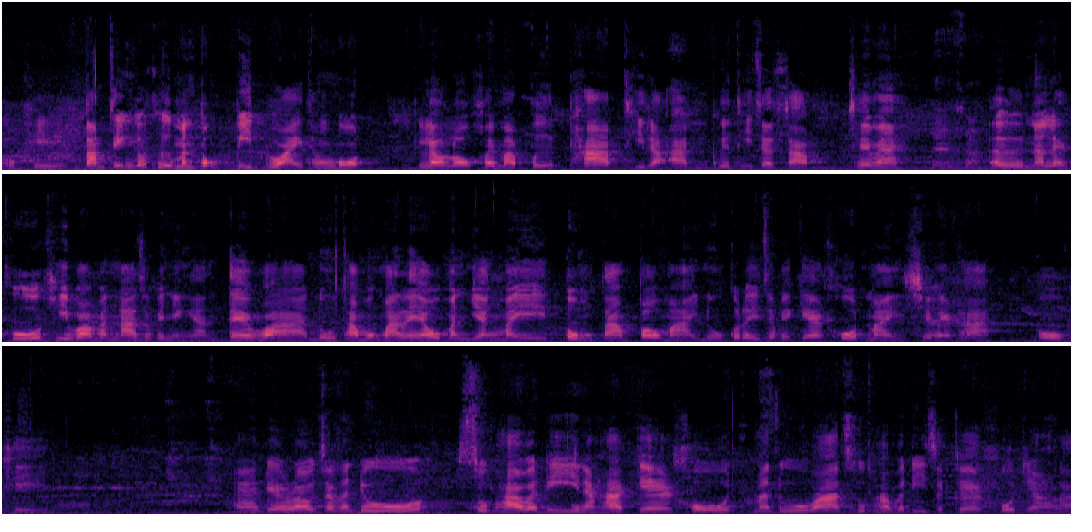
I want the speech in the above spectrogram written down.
โอเค ตามจริงก็คือมันต้องปิดไว้ทั้งหมด แล้วเราค่อยมาเปิดภาพทีละอันเพื่อที่จะจำใช่ไหม ได้ค่ะ เออ นั่นแหละครูก็คิดว่ามันน่าจะเป็นอย่างนั้น แต่ว่าหนูทำออกมาแล้วมันยังไม่ตรงตามเป้าหมายหนูก็เลยจะไปแก้โค้ดใหม่ใช่ไหมคะ โอเคอ่า เดี๋ยวเราจะมาดูสุภาวดีนะคะ แก้โค้ดมาดูว่าสุภาวดีจะแก้โค้ดอย่างไร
